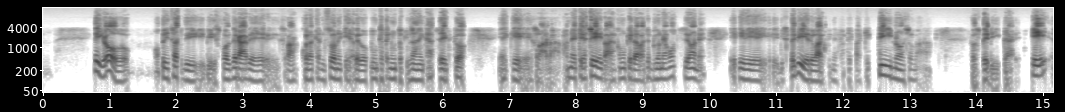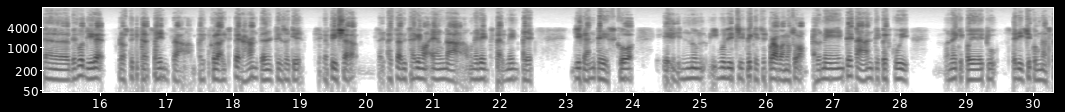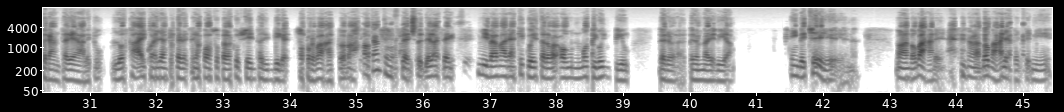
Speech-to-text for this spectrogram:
e io ho pensato di, di spolverare insomma, quella canzone che avevo appunto tenuto chiusa nel cassetto e che insomma, a me piaceva, comunque dava sempre un'emozione e, e di spedirla, quindi ho fatto il pacchettino, insomma l'ho spedita. E eh, devo dire l'ho spedita senza particolari speranze, nel senso che si capisce, il Festival di Sanremo è una- un evento talmente gigantesco e non- i musicisti che ci provano sono talmente tanti per cui non è che poi tu spedisci con una speranza reale, tu lo fai quasi anche per essere a posto con la coscienza di dire ci ho provato, no? Tanto lo Cioè, faccio. della serie, mi va male anche questa, allora ho un motivo in più per, per andare via. E invece non andò male, non andò male perché mi,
